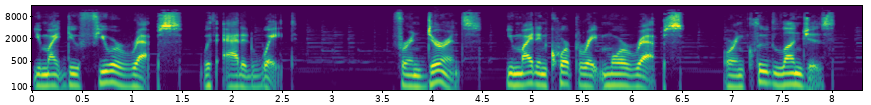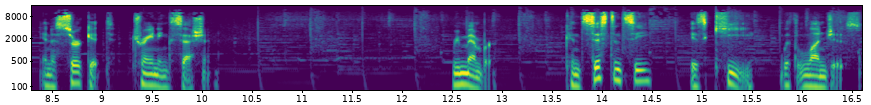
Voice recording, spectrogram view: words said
you might do fewer reps with added weight. For endurance, you might incorporate more reps or include lunges in a circuit training session. Remember, consistency is key with lunges.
